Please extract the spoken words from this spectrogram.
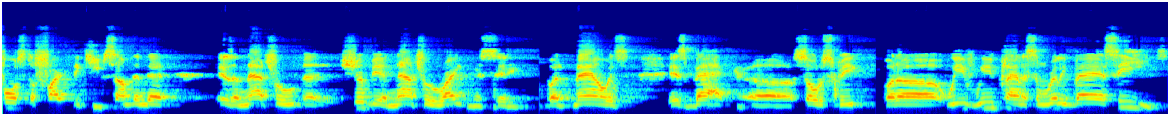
forced to fight to keep something that is a natural, uh, should be a natural right in the city. But now it's it's back, uh, so to speak. But uh, we've we've planted some really bad seeds,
